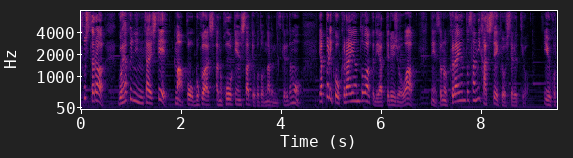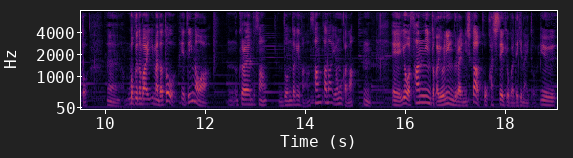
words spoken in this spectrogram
そしたら、500人に対して、まあ、こう、僕は、あの、貢献したっていうことになるんですけれども、やっぱりこう、クライアントワークでやってる以上は、ね、そのクライアントさんに価値提供してるっていういうこと。うん。僕の場合、今だと、えっ、ー、と、今は、クライアントさん、どんだけかな ?3 かな ?4 かな？うん。えー、要は3人とか4人ぐらいにしか、こう、価値提供ができないという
